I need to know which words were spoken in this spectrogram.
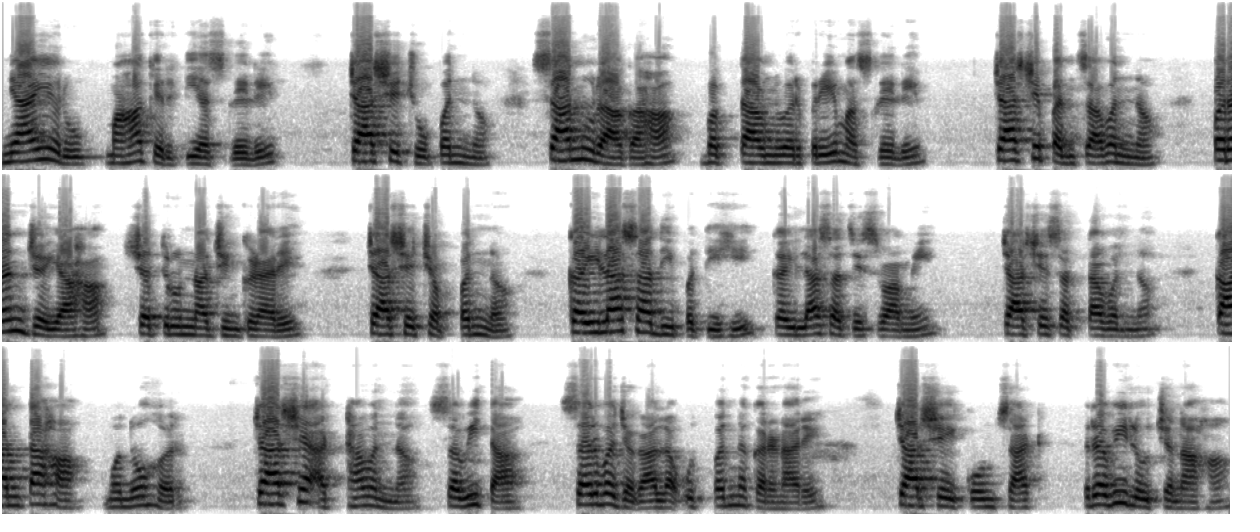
न्यायरूप महाकीर्ती असलेले चारशे चोपन्न सानुरागा भक्तांवर प्रेम असलेले चारशे पंचावन्न परंजया शत्रूंना जिंकणारे चारशे छप्पन्न कैलासाधिपतीही कैलासाचे स्वामी चारशे सत्तावन्न कांताहा मनोहर चारशे अठ्ठावन्न सविता सर्व जगाला उत्पन्न करणारे चारशे एकोणसाठ रविलोचनाहा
